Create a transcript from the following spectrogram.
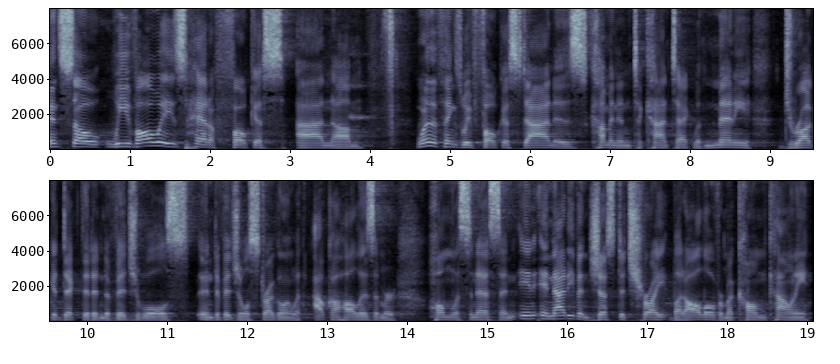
And so we've always had a focus on. Um, one of the things we've focused on is coming into contact with many drug addicted individuals, individuals struggling with alcoholism or homelessness, and, in, in not even just Detroit, but all over Macomb County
